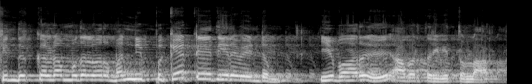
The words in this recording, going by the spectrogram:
இந்துக்களிடம் முதல்வர் மன்னிப்பு கேட்டே தீர வேண்டும். இவ்வாறு அவர் தெரிவித்துள்ளார்.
